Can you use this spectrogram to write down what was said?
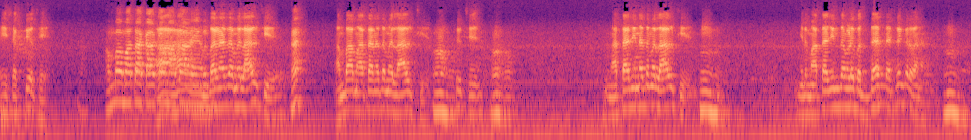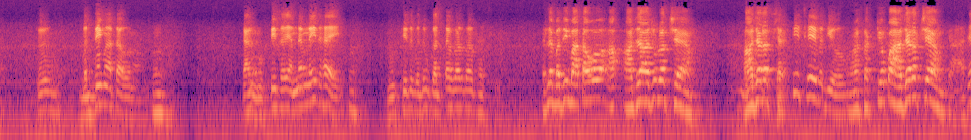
એ શક્તિઓ છે. અંબા માતા કાકા માતા અંબાના તો અમે લાલ છીએ. અંબા માતા માતાના તમે લાલ છીએ. શું છે? માતાજી હા. તમે લાલ છીએ. એટલે માતાજી ને તમારે બધા જ દર્શન કરવાના. બધી માતાઓનો. કારણ કે મુક્તિ થાય એમને એમ નહીં થાય. મુક્તિ તો બધું કરતા કરતા થશે. એટલે બધી માતાઓ હાજર હાજર જ છે એમ. હાજર જ છે. શક્તિ છે બધીઓ શક્તિઓ પણ હાજર જ છે એમ. આજે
